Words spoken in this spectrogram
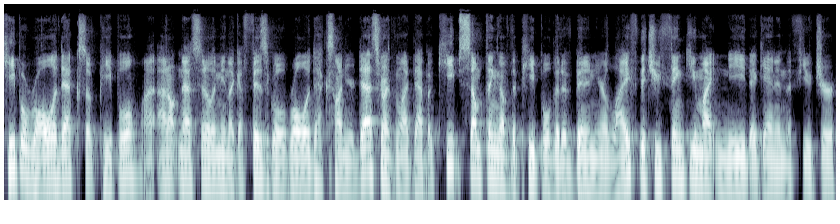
Keep a Rolodex of people. I, don't necessarily mean like a physical Rolodex on your desk or anything like that, but keep something of the people that have been in your life that you think you might need again in the future.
